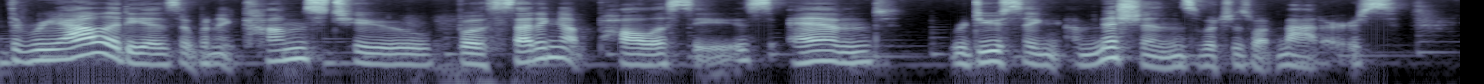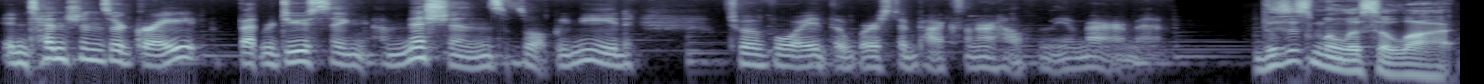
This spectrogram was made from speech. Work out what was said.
The reality is that when it comes to both setting up policies and reducing emissions, which is what matters, intentions are great, but reducing emissions is what we need to avoid the worst impacts on our health and the environment. This is Melissa Lott,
